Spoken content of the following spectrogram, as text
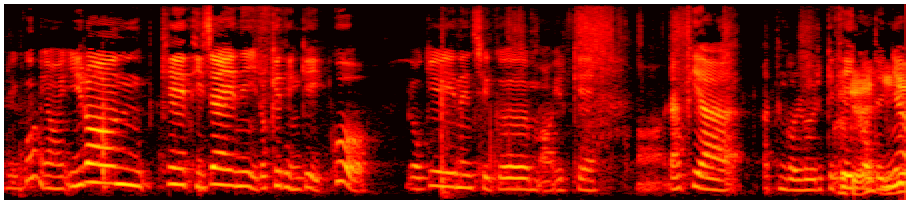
그리고 여- 이렇게 디자인이 이렇게 된 게 있고 여기는 지금 어, 이렇게 어, 라피아 같은 걸로 이렇게 돼 그러게 있거든요. 이게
